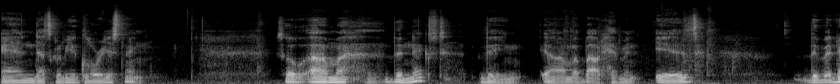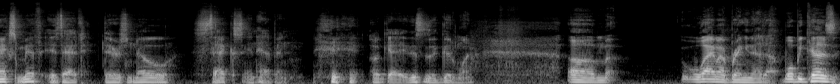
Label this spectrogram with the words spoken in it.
And that's going to be a glorious thing. So um, the next thing um, about heaven is the, next myth is that there's no sex in heaven. okay, this is a good one. Um, why am I bringing that up? Well, because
